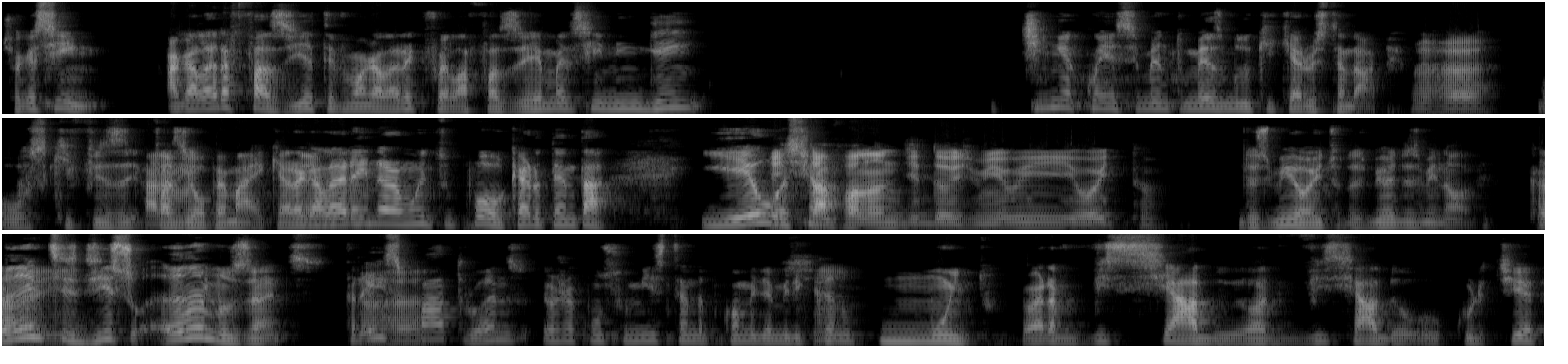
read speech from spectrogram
Só que assim, a galera fazia, teve uma galera que foi lá fazer, mas assim, ninguém tinha conhecimento mesmo do que era o stand-up. Aham. Os que fiz, Cara, faziam open mic. Era, a galera ainda era muito, pô, eu quero tentar. E eu, A gente assim, tá ó, falando de 2008. 2008, 2008, 2009. Cara, antes aí- disso, anos antes, três, Aham. quatro anos, eu já consumia stand-up comedy americano muito. Eu era viciado, eu era viciado, eu curtia,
